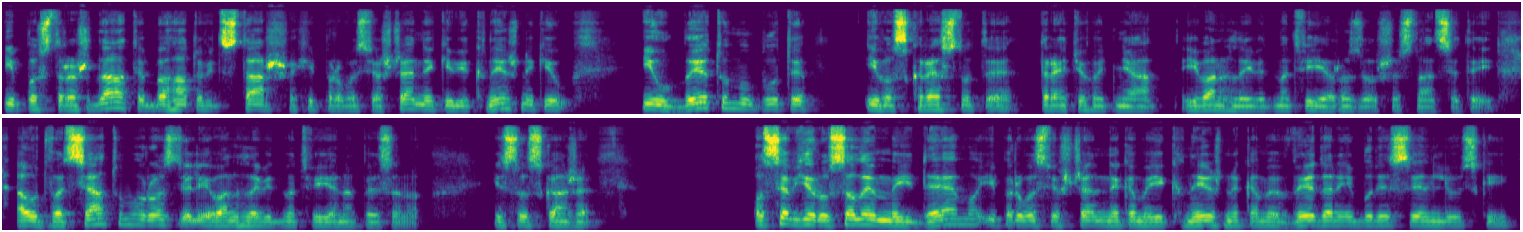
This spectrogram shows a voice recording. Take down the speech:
і постраждати багато від старших і правосвящеників, і книжників, і вбитому бути, і воскреснути третього дня. Євангелії від Матвія, розділ 16. А у 20 розділі Євангелія від Матвія написано: Ісус каже: Оце в Єрусалим ми йдемо, і первосвященниками, і книжниками виданий буде син людський,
